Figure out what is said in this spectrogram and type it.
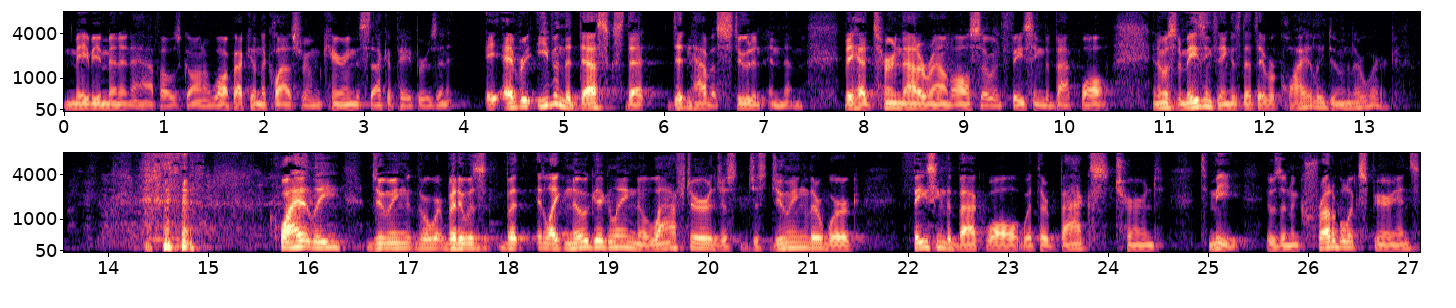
maybe a minute and a half I was gone. I walked back in the classroom carrying the stack of papers, and every, even the desks that didn't have a student in them, they had turned that around also and facing the back wall. And the most amazing thing is that they were quietly doing their work. quietly doing their work. But it was, but it, like no giggling, no laughter, just, just doing their work, facing the back wall with their backs turned to me. It was an incredible experience.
